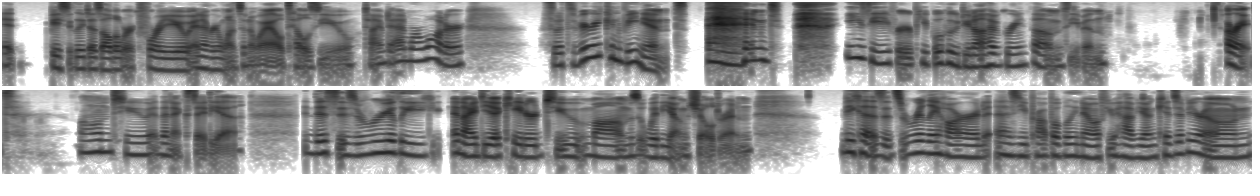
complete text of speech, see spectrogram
It basically does all the work for you and every once in a while tells you time to add more water. So it's very convenient and easy for people who do not have green thumbs, even. All right, on to the next idea. This is really an idea catered to moms with young children because it's really hard, as you probably know if you have young kids of your own,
